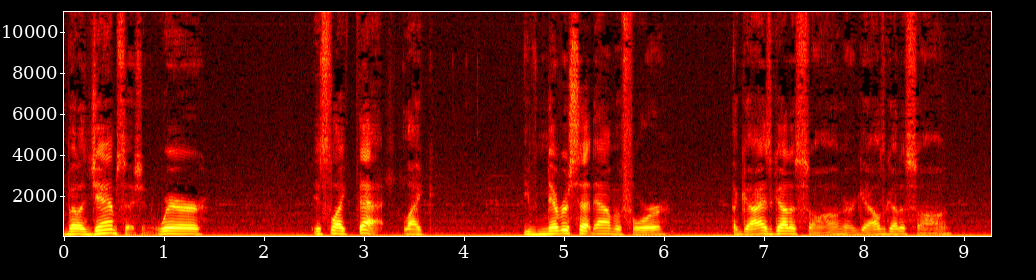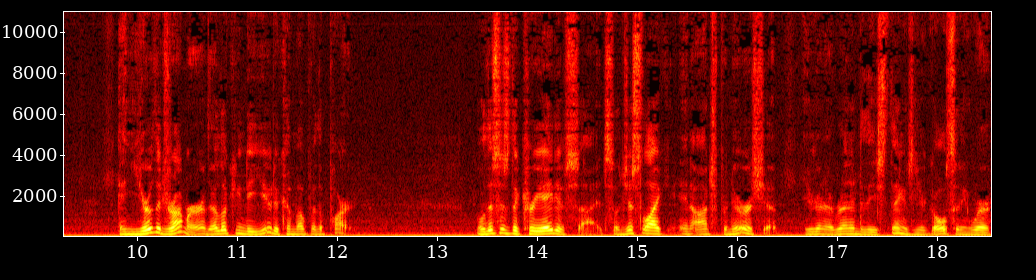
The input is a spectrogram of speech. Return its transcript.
but a jam session where it's like that. Like you've never sat down before a guy's got a song or a gal's got a song, and you're the drummer, they're looking to you to come up with a part. Well, this is the creative side. So, just like in entrepreneurship, you're going to run into these things in your goal setting where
